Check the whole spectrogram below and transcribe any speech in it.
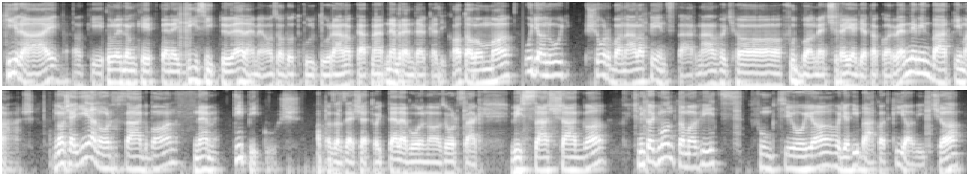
király, aki tulajdonképpen egy díszítő eleme az adott kultúrának, tehát már nem rendelkezik hatalommal, ugyanúgy sorban áll a pénztárnál, hogyha futballmeccsre jegyet akar venni, mint bárki más. Nos, egy ilyen országban nem tipikus az az eset, hogy tele volna az ország visszássággal, és mint ahogy mondtam, a vicc funkciója, hogy a hibákat kiavítsa,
